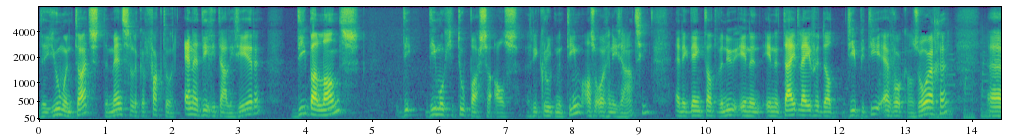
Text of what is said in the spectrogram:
de human touch, de menselijke factor en het digitaliseren, die balans, die, die moet je toepassen als recruitment team, als organisatie. En ik denk dat we nu in een, in een tijd leven dat GPT ervoor kan zorgen uh,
